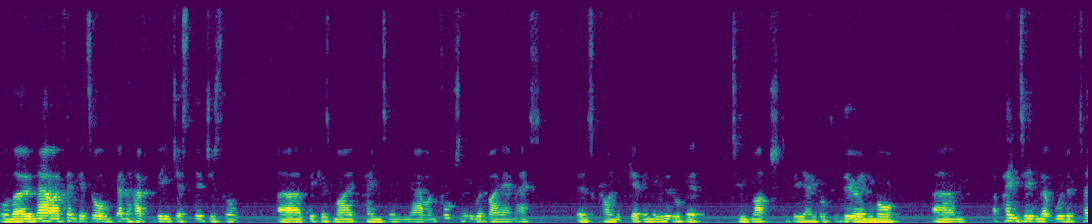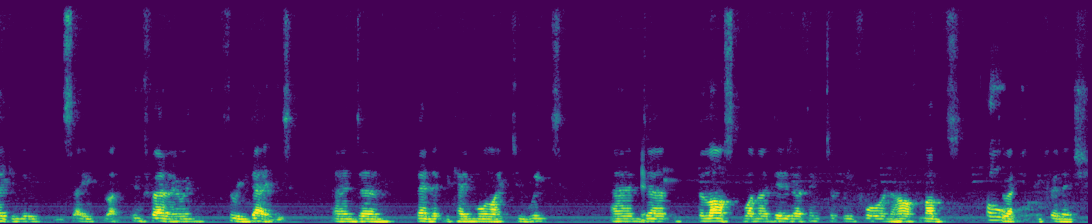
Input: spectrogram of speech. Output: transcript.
Although now I think it's all going to have to be just digital uh, because my painting now, unfortunately, with my MS, is kind of getting a little bit too much to be able to do anymore. Um, a painting that would have taken me, say, like Inferno in three days, and um, then it became more like two weeks. And yeah. um, the last one I did, I think, took me four and a half months oh. to actually finish.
